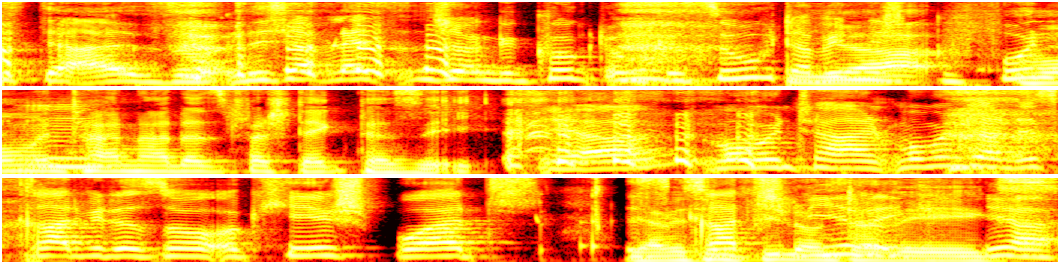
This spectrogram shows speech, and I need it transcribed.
ist der also. Und ich habe letztens schon geguckt und gesucht, habe ihn nicht gefunden. momentan hat er versteckt er sich. Ja, momentan. Momentan ist gerade wieder so, okay, Sport ist Ja, gerade viel schwierig. unterwegs. Ja,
